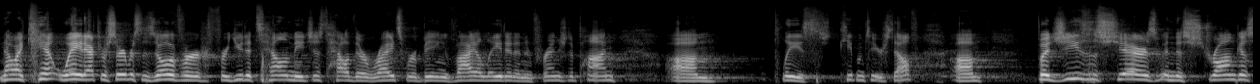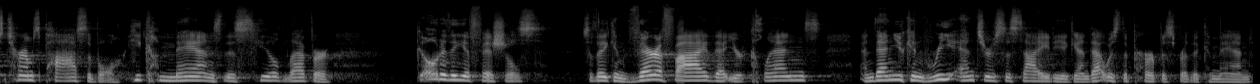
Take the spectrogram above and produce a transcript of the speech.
Now, I can't wait after service is over for you to tell me just how their rights were being violated and infringed upon. Um, please keep them to yourself. Um, But Jesus shares in the strongest terms possible. He commands this healed leper go to the officials so they can verify that you're cleansed, and then you can re enter society again. That was the purpose for the command.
